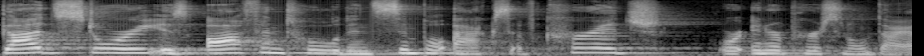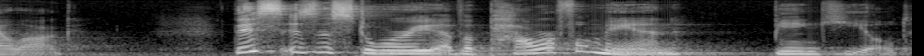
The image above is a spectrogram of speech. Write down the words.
God's story is often told in simple acts of courage or interpersonal dialogue. This is the story of a powerful man being healed.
